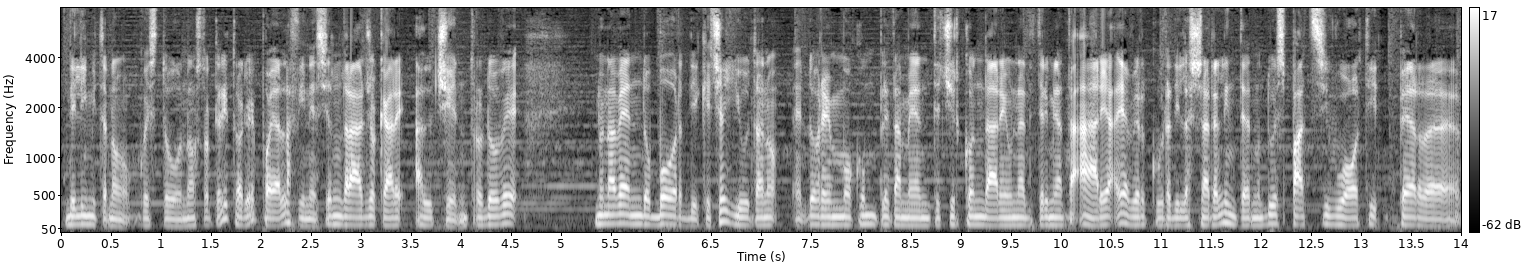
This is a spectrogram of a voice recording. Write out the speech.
delimitano questo nostro territorio e poi alla fine si andrà a giocare al centro dove non avendo bordi che ci aiutano eh, dovremmo completamente circondare una determinata area e aver cura di lasciare all'interno due spazi vuoti per eh,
